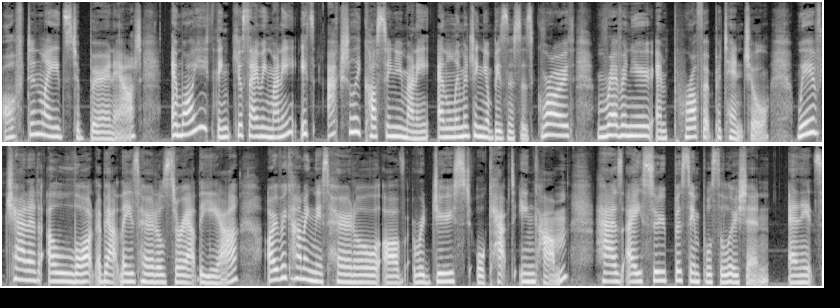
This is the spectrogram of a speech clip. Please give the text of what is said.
often leads to burnout and while you think you're saving money, it's actually costing you money and limiting your business's growth, revenue, and profit potential. We've chatted a lot about these hurdles throughout the year. Overcoming this hurdle of reduced or capped income has a super simple solution and it's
